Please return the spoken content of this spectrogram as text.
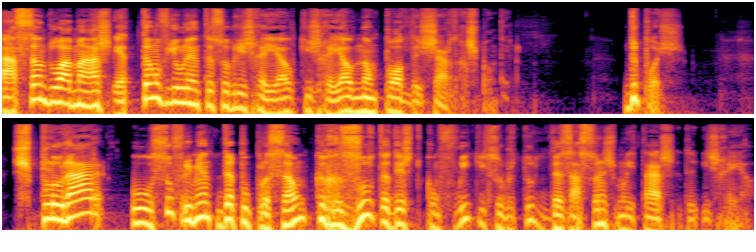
A ação do Hamas é tão violenta sobre Israel que Israel não pode deixar de responder. Depois, explorar o sofrimento da população que resulta deste conflito e, sobretudo, das ações militares de Israel.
